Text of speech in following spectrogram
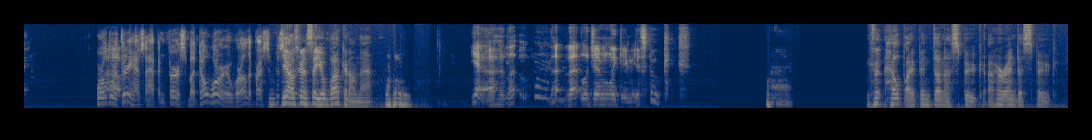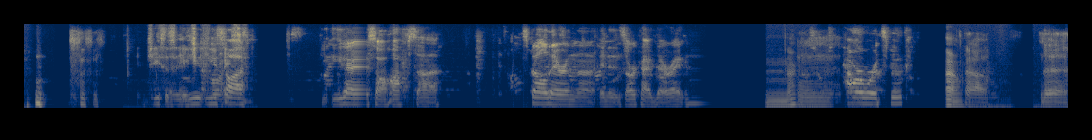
World War Um, Three has to happen first, but don't worry, we're on the precipice. yeah, I was gonna say you're working on that. Yeah, uh, that, that that legitimately gave me a spook. Help! I've been done a spook, a horrendous spook. Jesus H. you, you saw you guys saw Hoff's uh, spell there in the in his archive there, right? No. Mm, Power word spook. Oh, oh. Nah. I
